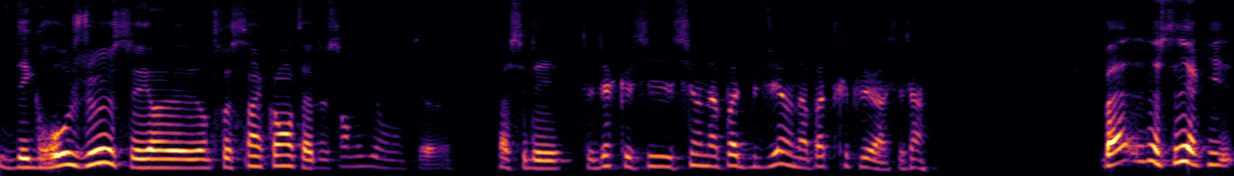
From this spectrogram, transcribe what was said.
des gros jeux, c'est entre 50 à 200 millions. Donc, c'est des... C'est-à-dire que si, si on n'a pas de budget, on n'a pas de triple A, c'est ça? Bah, c'est-à-dire que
